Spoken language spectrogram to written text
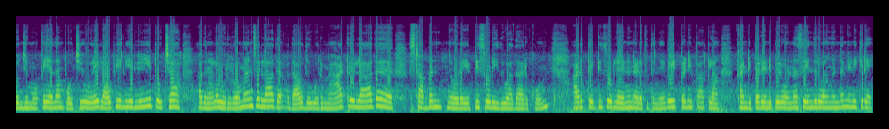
கொஞ்சம் மொக்கையாக தான் போச்சு. ஒரே லவ் ஃபெயிலியர்லேயே போச்சா? அதனால் ஒரு ரொமான்ஸ் இல்லாத அதாவது ஒரு மேட்ரு இல்லாத ஸ்டபனோட எபிசோடு இதுவாக தான் இருக்கும். அடுத்த எபிசோடில் என்ன நடக்குதுன்னு வெயிட் பண்ணி பார்க்கலாம். கண்டிப்பாக ரெண்டு பேரும் ஒன்றா சேர்ந்துருவாங்கன்னு தான் நினைக்கிறேன்.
